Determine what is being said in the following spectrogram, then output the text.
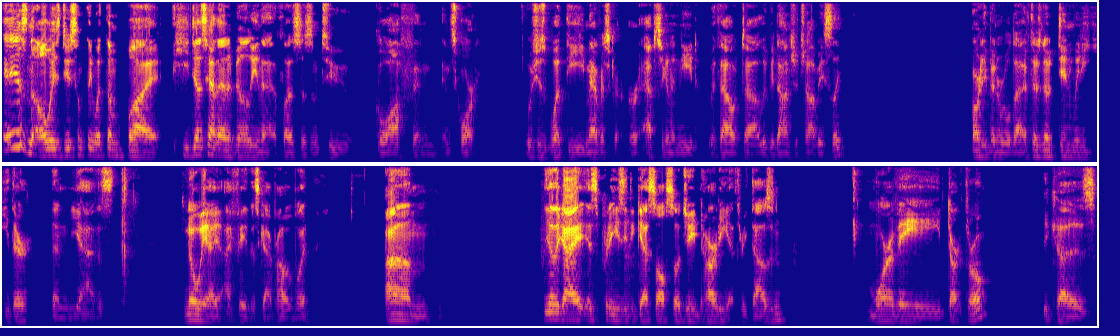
And he doesn't always do something with them, but he does have that ability and that athleticism to go off and, and score, which is what the Mavericks are absolutely going to need without uh, Luka Doncic, obviously. Already been ruled out. If there's no Dinwiddie either, then yeah, there's no way I, I fade this guy probably. Um, the other guy is pretty easy to guess. Also, Jaden Hardy at three thousand. More of a dart throw because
